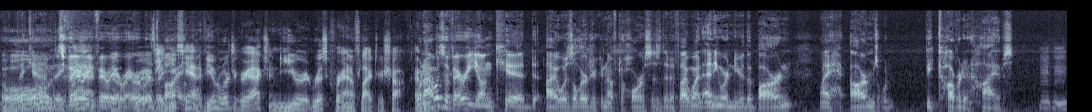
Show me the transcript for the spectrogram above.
Oh, they can. they It's very, can. very They're rare, but it's You can. If you have an allergic reaction, you're at risk for anaphylactic shock. when I was a very young kid, I was allergic enough to horses that if I went anywhere near the barn, my arms would be covered in hives. Mm-hmm.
